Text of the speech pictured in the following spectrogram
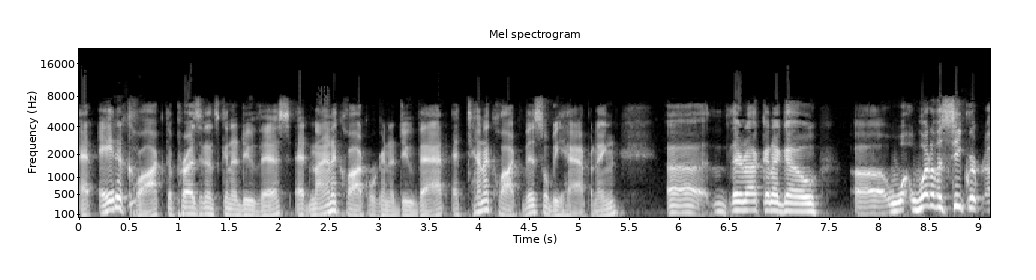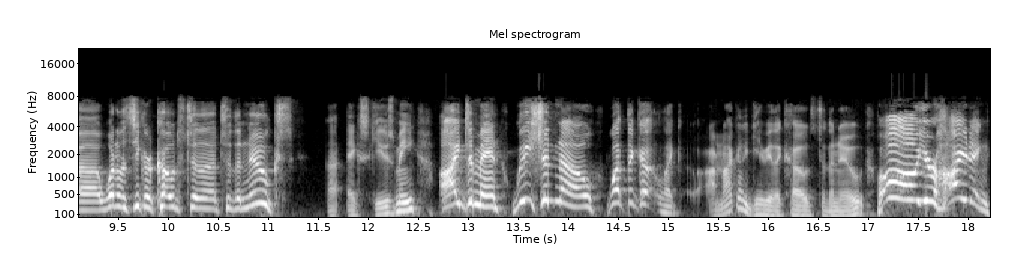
At 8 o'clock, the president's going to do this. At 9 o'clock, we're going to do that. At 10 o'clock, this will be happening. Uh, they're not going to go, uh, what, what, are the secret, uh, what are the secret codes to the, to the nukes? Uh, excuse me? I demand, we should know what the, go- like, I'm not going to give you the codes to the nuke. Oh, you're hiding!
